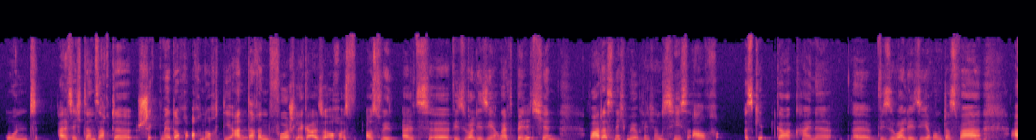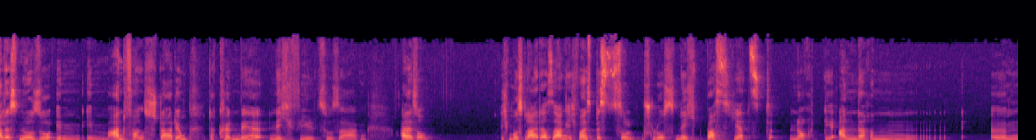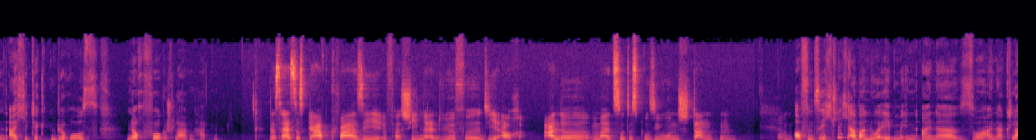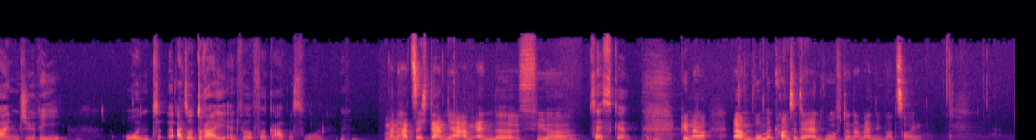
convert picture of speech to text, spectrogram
Und als ich dann sagte, schickt mir doch auch noch die anderen Vorschläge, also auch aus, aus, als äh, Visualisierung, als Bildchen, war das nicht möglich und es hieß auch, es gibt gar keine äh, Visualisierung. Das war alles nur so im, im Anfangsstadium. Da können wir nicht viel zu sagen. Also, ich muss leider sagen, ich weiß bis zum Schluss nicht, was jetzt noch die anderen ähm, Architektenbüros noch vorgeschlagen hatten. Das heißt, es gab quasi verschiedene Entwürfe, die auch alle mal zur Diskussion standen? Offensichtlich, aber nur eben in einer so einer kleinen Jury. Und also drei Entwürfe gab es wohl. Mhm. Man hat sich dann ja am Ende für Zeske. Genau. Ähm, womit konnte der Entwurf dann am Ende überzeugen?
